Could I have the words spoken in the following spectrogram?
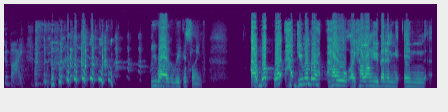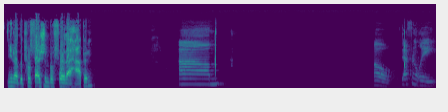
goodbye. you are the weakest link. At what what do you remember how like how long you've been in in you know the profession before that happened? Um. Oh, definitely.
